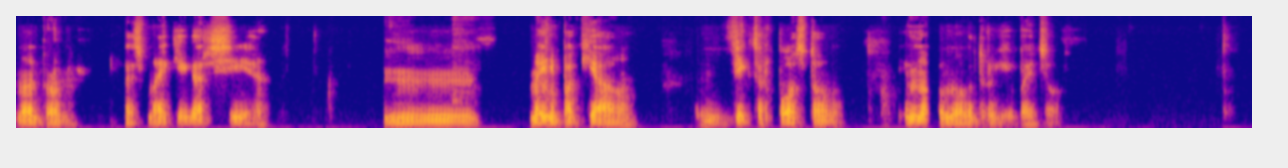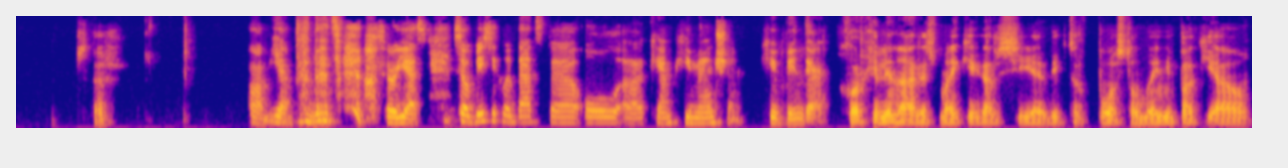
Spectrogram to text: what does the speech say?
Not Broner. That's Mikey Garcia. Mm, Manny Pacquiao. Victor Postol. И много-много других бойцов. Скажешь? Um, yeah, that's so yes. So basically, that's the all uh, camp he mentioned. He've been there. Jorge Linares, Mikey Garcia, Victor Postol, Manny Pacquiao,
